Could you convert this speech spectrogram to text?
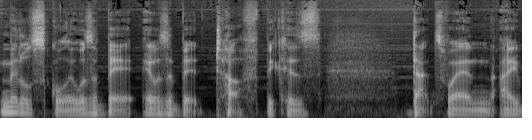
middle school it was a bit it was a bit tough because that's when I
